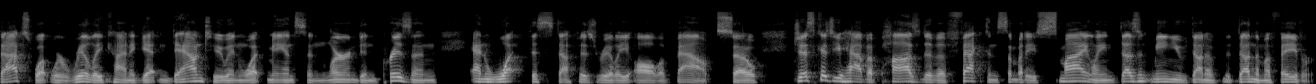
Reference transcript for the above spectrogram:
that's what we're really kind of getting down to and what manson learned in prison and what this stuff is really all about so just because you have a positive effect and somebody's smiling doesn't mean you've done a, done them a favor.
